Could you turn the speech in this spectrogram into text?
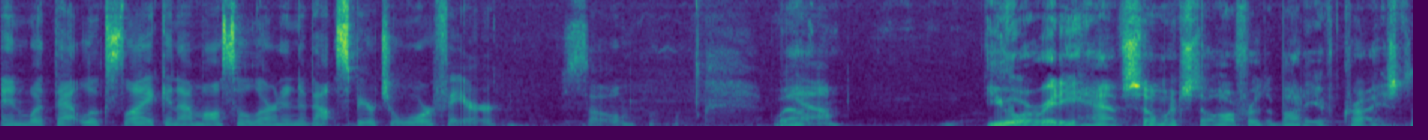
and what that looks like, and I'm also learning about spiritual warfare. So, well, yeah. You already have so much to offer the body of Christ.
